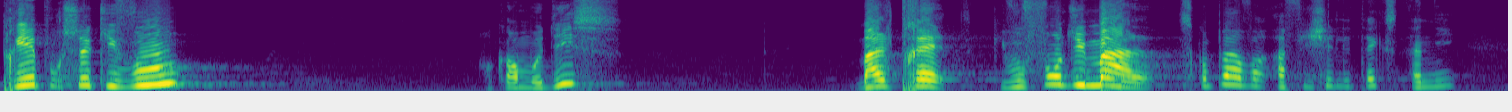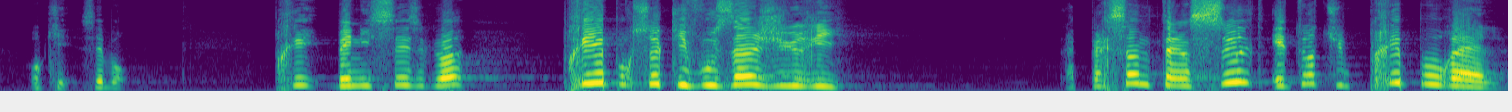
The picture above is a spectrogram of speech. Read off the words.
Priez pour ceux qui vous, encore maudissent, maltraitent, qui vous font du mal. Est-ce qu'on peut avoir affiché les textes, Annie? Ok, c'est bon. bénissez, c'est quoi? Priez pour ceux qui vous injurient. La personne t'insulte et toi tu pries pour elle.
